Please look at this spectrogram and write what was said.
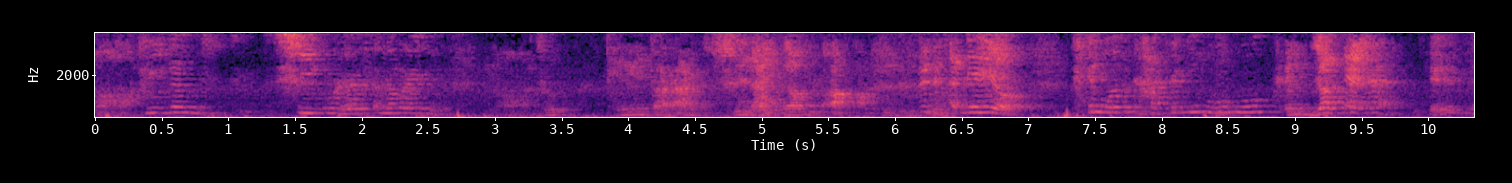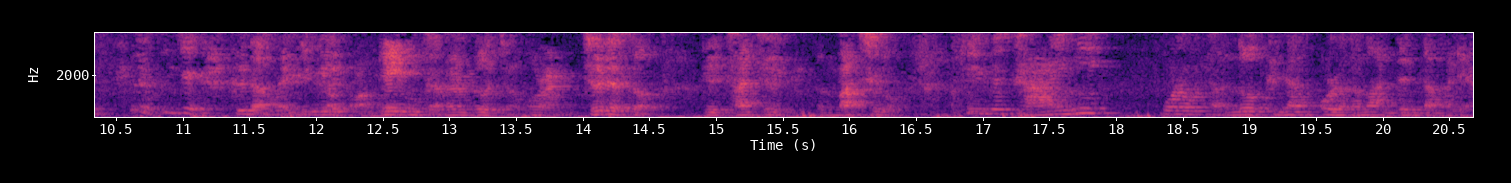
야, 그러니까 시골에 사는 말이지. 야, 저 대단한 신랑이가 막 그러네요. 그 모두 갔더니 뭐, 뭐 굉장해. 그래서 그래서 이제 그 다음에 이제 그 대국사를 그저 뭐라 절에서 그 잔치를 마치고 그 장인이 뭐라고 하냐 너 그냥 올라가면 안 된단 말이야.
